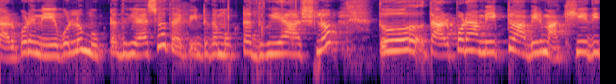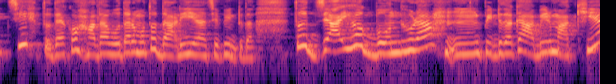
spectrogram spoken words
তারপরে মেয়ে বলল, মুখটা ধুয়ে আসো। তাই পিন্টুদা মুখটা ধুয়ে আসলো। তো তারপরে আমি একটু আবির মাখিয়ে দিচ্ছি। তো দেখো হাদা বোদার মতো দাঁড়িয়ে আছে পিন্টুদা। তো যাই হোক বন্ধুরা পিন্টুদাকে আবির মাখিয়ে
